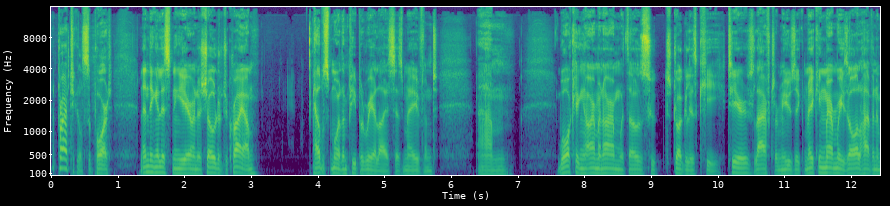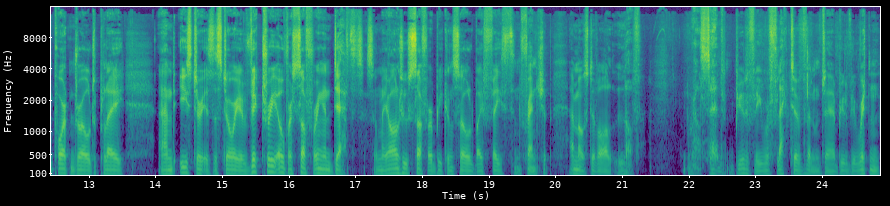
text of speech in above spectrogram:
and practical support, lending a listening ear and a shoulder to cry on, helps more than people realise, says Maeve. And um, walking arm in arm with those who struggle is key. Tears, laughter, music, making memories all have an important role to play. And Easter is the story of victory over suffering and death. So may all who suffer be consoled by faith and friendship, and most of all, love. Well said, beautifully reflective and uh, beautifully written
